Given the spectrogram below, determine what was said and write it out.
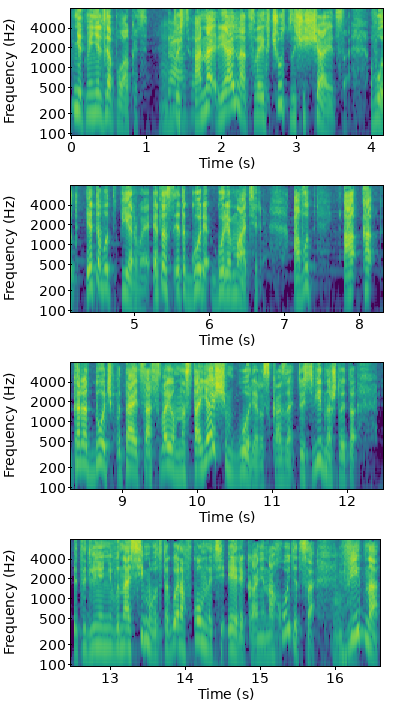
нет, мне нельзя плакать. Да, То есть да. она реально от своих чувств защищается. Вот, это вот первое. Это, это горе, горе матери. А вот а когда дочь пытается о своем настоящем горе рассказать, то есть видно, что это, это для нее невыносимо, вот это она в комнате Эрика, они находятся, видно,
